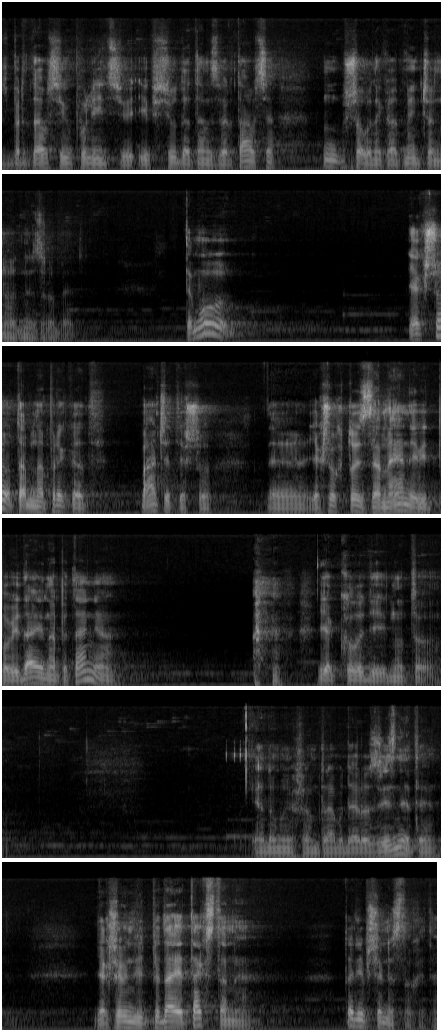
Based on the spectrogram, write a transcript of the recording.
звертався і в поліцію, і всюди там звертався. Ну, що вони кажуть, ми нічого не одне зробити. Тому, якщо там, наприклад, бачите, що е, якщо хтось за мене відповідає на питання, як колодій, ну то я думаю, що вам треба буде розрізнити. Якщо він відповідає текстами, то ліпше не слухайте.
